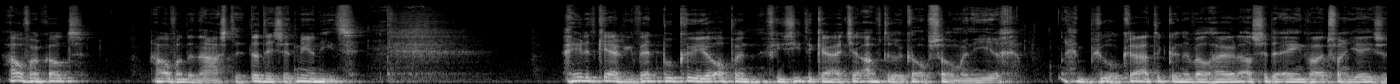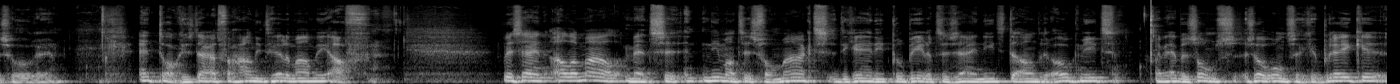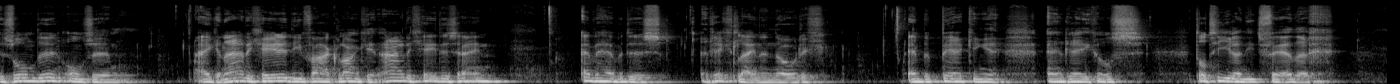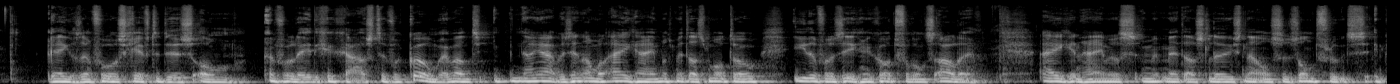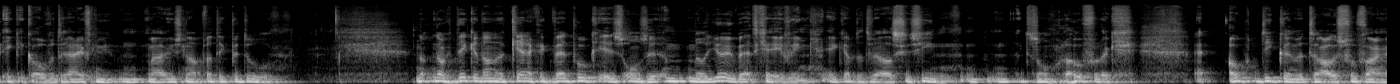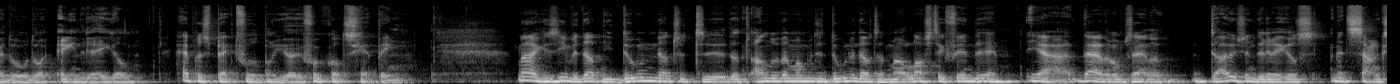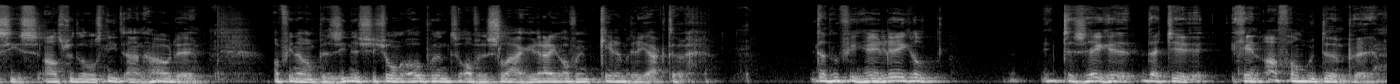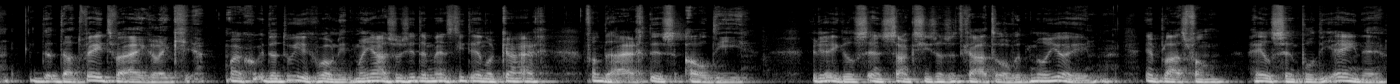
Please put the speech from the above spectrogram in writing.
Hou van God, hou van de naaste. Dat is het, meer niet. Heel het kerkelijk wetboek kun je op een visitekaartje afdrukken op zo'n manier. bureaucraten kunnen wel huilen als ze de eenvoud van Jezus horen. En toch is daar het verhaal niet helemaal mee af. We zijn allemaal mensen. Niemand is volmaakt. Degene die het proberen te zijn niet, de andere ook niet. We hebben soms zo onze gebreken, zonden, onze eigenaardigheden, die vaak lang geen aardigheden zijn. En we hebben dus richtlijnen nodig en beperkingen en regels tot hier en niet verder. Regels en voorschriften dus om een volledige chaos te voorkomen. Want nou ja, we zijn allemaal eigenheimers met als motto: ieder voor zich en God voor ons allen. Eigenheimers met als leus naar onze zondvloed. Ik, ik, overdrijf nu, maar u snapt wat ik bedoel. Nog, nog dikker dan het kerkelijk wetboek is onze milieuwetgeving. Ik heb dat wel eens gezien. Het is ongelooflijk. Eh, ook die kunnen we trouwens vervangen door, door één regel. Heb respect voor het milieu, voor Gods schepping. Maar gezien we dat niet doen, dat, het, eh, dat anderen dat maar moeten doen en dat we het maar lastig vinden, ja, daarom zijn er duizenden regels met sancties als we er ons niet aan houden. Of je nou een benzinestation opent, of een slagerij of een kernreactor. Dan hoef je geen regel te zeggen dat je geen afval moet dumpen. dat weten we eigenlijk. Maar goed, dat doe je gewoon niet. Maar ja, zo zitten mensen niet in elkaar. Vandaar dus al die regels en sancties als het gaat over het milieu. In plaats van heel simpel die ene.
